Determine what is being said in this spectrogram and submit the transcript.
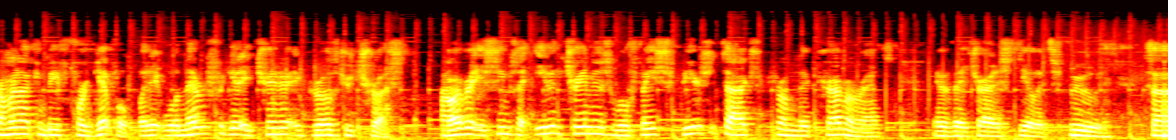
Cramorant can be forgetful, but it will never forget a trainer it grows to trust. However, it seems that even trainers will face fierce attacks from the Cramorant if they try to steal its food. So,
